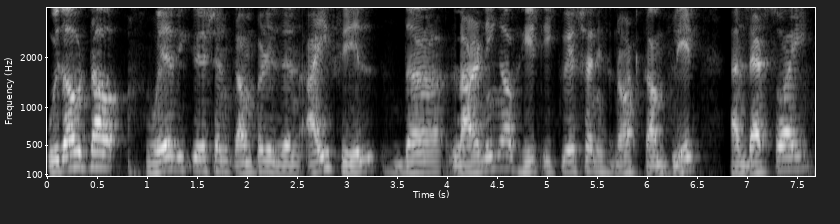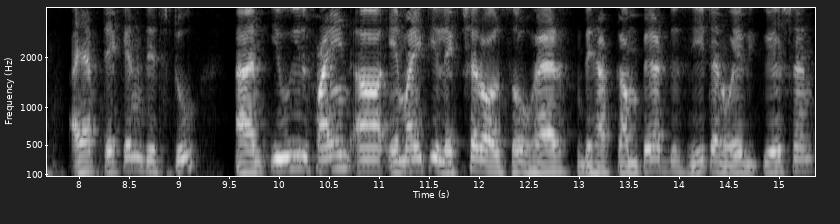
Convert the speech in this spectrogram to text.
without the wave equation comparison i feel the learning of heat equation is not complete and that's why i have taken this two and you will find a mit lecture also where they have compared this heat and wave equation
